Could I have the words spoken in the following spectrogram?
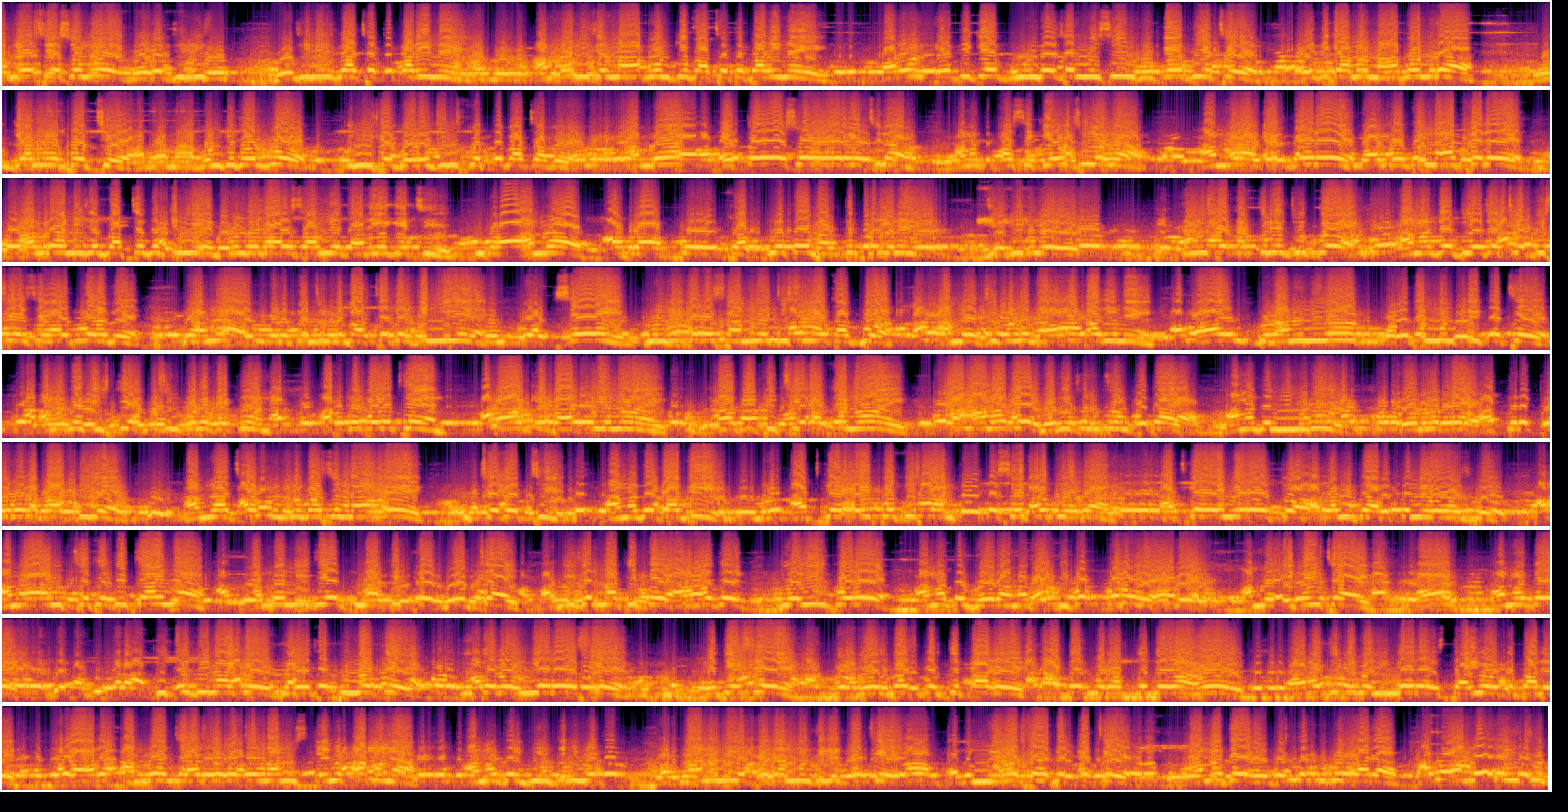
আমরা সে সময় ঘরের জিনিস জিনিস বাঁচাতে পারি নাই। আমরা নিজের মা বোনকে বাঁচাতে পারি নাই। কারণ এদিকে ভুল বুলডোজার মেশিন ঢুকে দিয়েছে। এদিকে আমার মা বোনরা অজ্ঞান হয়ে পড়ছে। আমরা মা বোনকে ধরবো নিজের ঘরের জিনিসপত্র বাঁচাবো। আমরা এত হয়ে গেছিলাম। আমাদের পাশে কেউ ছিল না। আমরা একবারে তখন না পেরে আমরা নিজের বাচ্চাদেরকে নিয়ে বুলডোজারের সামনে দাঁড়িয়ে গেছি। আমরা স্বপ্নতেও ভাবতে পারিনি যে উনিশশো একাত্তরের যুদ্ধ আমাদের দুই হাজার চব্বিশে এসে করতে হবে আমরা ছোট বাচ্চাদেরকে নিয়ে সেই বুলডোজারের সামনে জিসিয়ে থাকব। আমরা জীবনে ভাবতে পারিনি। আর মাননীয় প্রধানমন্ত্রীর কাছে আমাদের দৃষ্টি আকর্ষণ করে দেখুন আপনি বলেছেন, কাউকে বাদ দিয়ে নয়, কাউকে পিছিয়ে রাখা নয়। আমাদের সম্প্রদায়, আমাদের হিন্দু ধর্মকে আপনারা বাদ আমরা আজকে না হয়ে উচ্ছেদ হচ্ছি। আমাদের দাবি, আজকে এই প্রতিষ্ঠান, সেই প্রতিষ্ঠান, আজকে এই মেয়র তো আগামীতে মেয়র আসবে। আমরা উচ্ছেদ হতে চাই না, আমরা নিজের মাটিতে ভোট চাই। নিজের মাটিতে আমাদের দলিল করে আমাদের ভোট আমাদের দিতে হবে। আমরা এটাই চাই। আর আমাদের কিছুদিন আগে দু হাজার পনেরোতে দুটো রোহিঙ্গারা এসে এদেশে বসবাস করতে পারে, তাদের বরাদ্দ দেওয়া হয়। তারা যদি রোহিঙ্গারা স্থায়ী হতে পারে তারা আমরা চারশো বছর মানুষ কেন পাবো না? আমাদের মাননীয় প্রধানমন্ত্রীর কাছে এবং মেয়র সাহেবের কাছে আমাদের অবস্থা খুবই খারাপ। আমরা এই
